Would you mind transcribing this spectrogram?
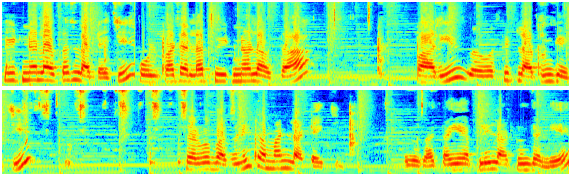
पीठ न लावताच लाटायची. पोलपाटाला पीठ न लावता पारी व्यवस्थित लाटून घ्यायची. सर्व बाजूनी समान लाटायची. बघा आता ही आपली लाटून झाली आहे.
